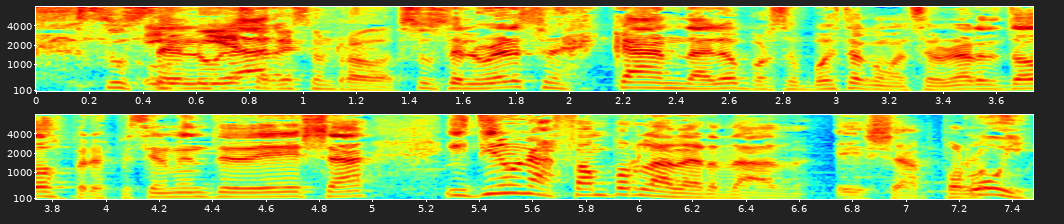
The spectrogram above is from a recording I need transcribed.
Su celular, que es un robot. su celular es un escándalo, por supuesto, como el celular de todos, pero especialmente de ella. Y tiene un afán por la verdad, ella. Por, Uy.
